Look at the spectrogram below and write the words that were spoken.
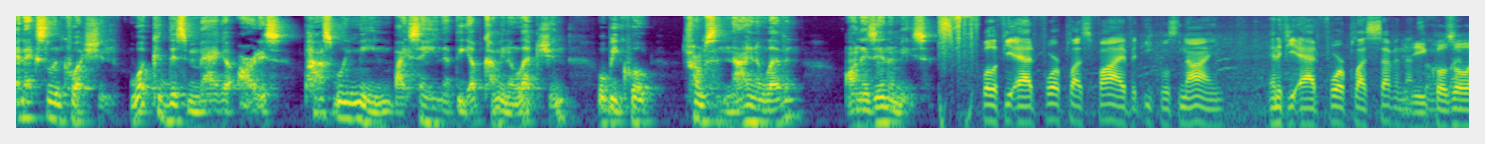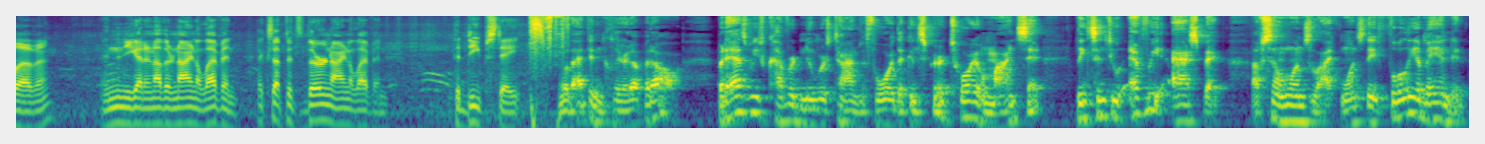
An excellent question. What could this MAGA artist possibly mean by saying that the upcoming election will be, quote, Trump's 9 11 on his enemies? Well, if you add 4 plus 5, it equals 9. And if you add 4 plus 7, that equals 11. 11. And then you get another 9 11, except it's their 9 11, the deep state. Well, that didn't clear it up at all. But as we've covered numerous times before, the conspiratorial mindset leaks into every aspect of someone's life once they fully abandon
